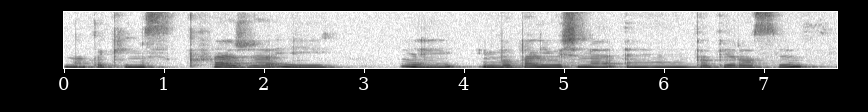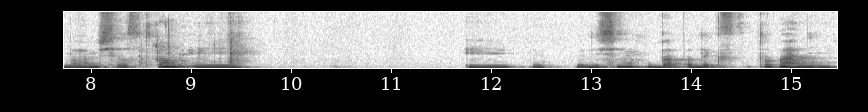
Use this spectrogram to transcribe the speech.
na takim skwerze i, i, bo paliłyśmy e, papierosy z moją siostrą i, i byliśmy chyba podekscytowani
